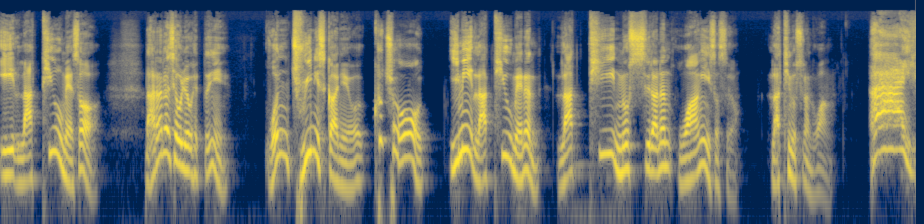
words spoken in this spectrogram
이 라티움에서 나라를 세우려고 했더니 원 주인이 있을 거 아니에요. 그렇죠. 이미 라티움에는 라티누스라는 왕이 있었어요. 라티누스라는 왕. 아이,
